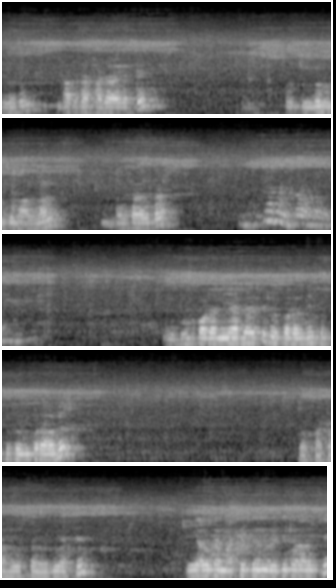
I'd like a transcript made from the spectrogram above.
এই ডাটাটা ভাজা হয়ে গেছে। খুব সুন্দর হচ্ছে লাল লাল, হালকা হালকা। দুধ পাউডার নিয়ে আসা হয়েছে, দুধ পাউডার দিয়ে শুক্তো তৈরি করা হবে। সব কাটা হয়ে সব রেডি আছে। এই আলুটা মাছের জন্য রেডি করা হয়েছে।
